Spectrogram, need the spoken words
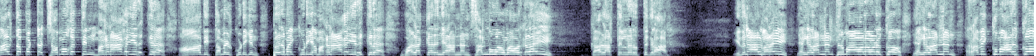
தாழ்த்தப்பட்ட சமூகத்தின் மகனாக இருக்கிற ஆதி தமிழ் குடியின் பெருமைக்குரிய மகனாக இருக்கிற வழக்கறிஞர் அண்ணன் சண்முகம் அவர்களை களத்தில் நிறுத்துகிறார். இதனால் வரை எங்கள் அண்ணன் திருமாவளவனுக்கோ எங்கள் அண்ணன் ரவிக்குமாருக்கோ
